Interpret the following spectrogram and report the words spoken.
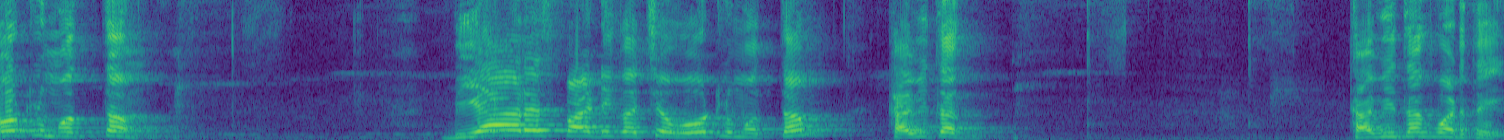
ఓట్లు మొత్తం బీఆర్ఎస్ పార్టీకి వచ్చే ఓట్లు మొత్తం కవితకు కవితకు పడతాయి.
